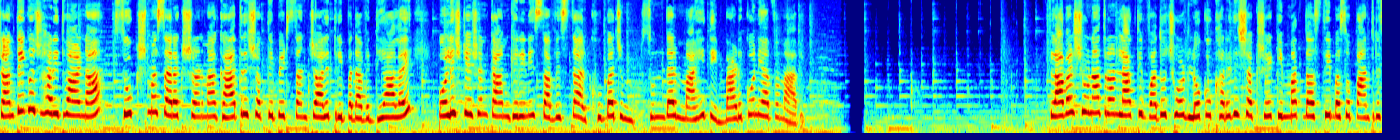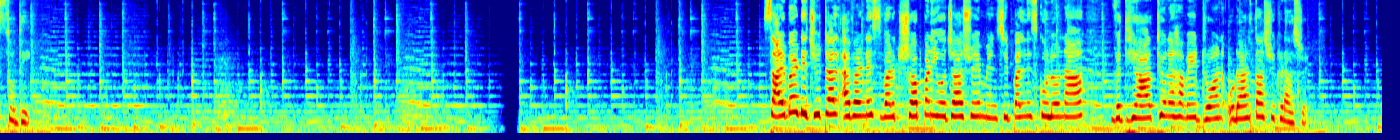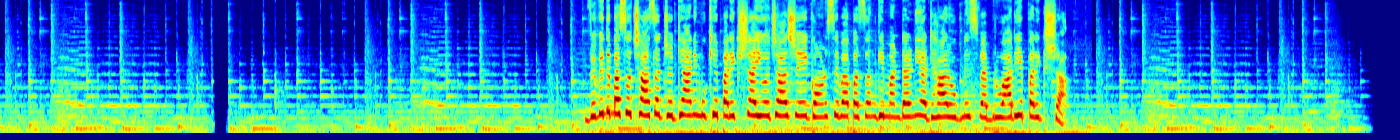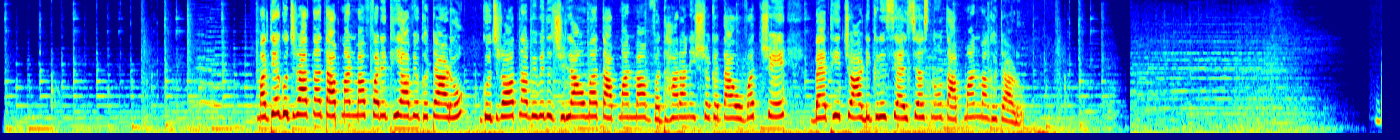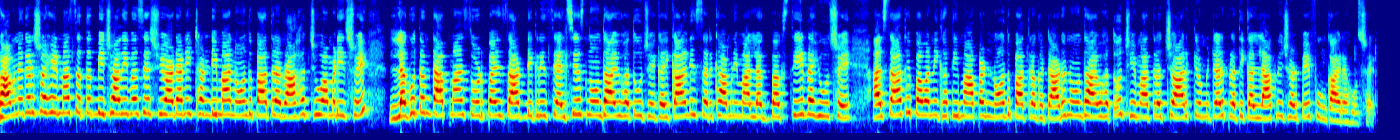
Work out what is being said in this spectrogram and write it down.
શાંતિકુંજ હરિદ્વારના સૂક્ષ્મ સંરક્ષણમાં ગાત્રી શક્તિપીઠ સંચાલિત ત્રિપદા વિદ્યાલય police station કામગીરીની સવિસ્તાર ખૂબ જ સુંદર માહિતી બાળકોને આપવામાં આવી. ફ્લાવર શોના ત્રણ લાખથી વધુ છોડ લોકો ખરીદી શકશે કિંમત દસથી બસો પાંત્રીસ સુધી. સાયબર ડિજિટલ અવેરનેસ વર્કશોપ પણ યોજાશે. મ્યુનિસિપલની સ્કૂલોના વિદ્યાર્થીઓને હવે ડ્રોન ઉડાડતા શીખડાશે. વિવિધ બસો છાસઠ જગ્યાની મુખ્ય પરીક્ષા યોજાશે. ગૌણ સેવા પસંદગી મંડળની અઢાર, ઓગણીસ ફેબ્રુઆરીએ પરીક્ષા. મધ્ય ગુજરાતના તાપમાનમાં ફરીથી આવ્યો ઘટાડો. ગુજરાતના વિવિધ જિલ્લાઓમાં તાપમાનમાં વધારાની શક્યતાઓ વચ્ચે બેથી ચાર ડિગ્રી સેલ્સિયસનો તાપમાનમાં ઘટાડો. ભાવનગર શહેરમાં સતત બીજા દિવસે શિયાળાની ઠંડીમાં નોંધપાત્ર રાહત જોવા મળી છે. લઘુત્તમ તાપમાન સોળ પોઈન્ટ સાત ડિગ્રી સેલ્સિયસ નોંધાયું હતું, જે ગઈકાલની સરખામણીમાં લગભગ સ્થિર રહ્યું છે. આ સાથે પવનની ગતિમાં પણ નોંધપાત્ર ઘટાડો નોંધાયો હતો, જે માત્ર ચાર કિલોમીટર પ્રતિ કલાકની ઝડપે ફૂંકાઈ રહ્યો છે.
